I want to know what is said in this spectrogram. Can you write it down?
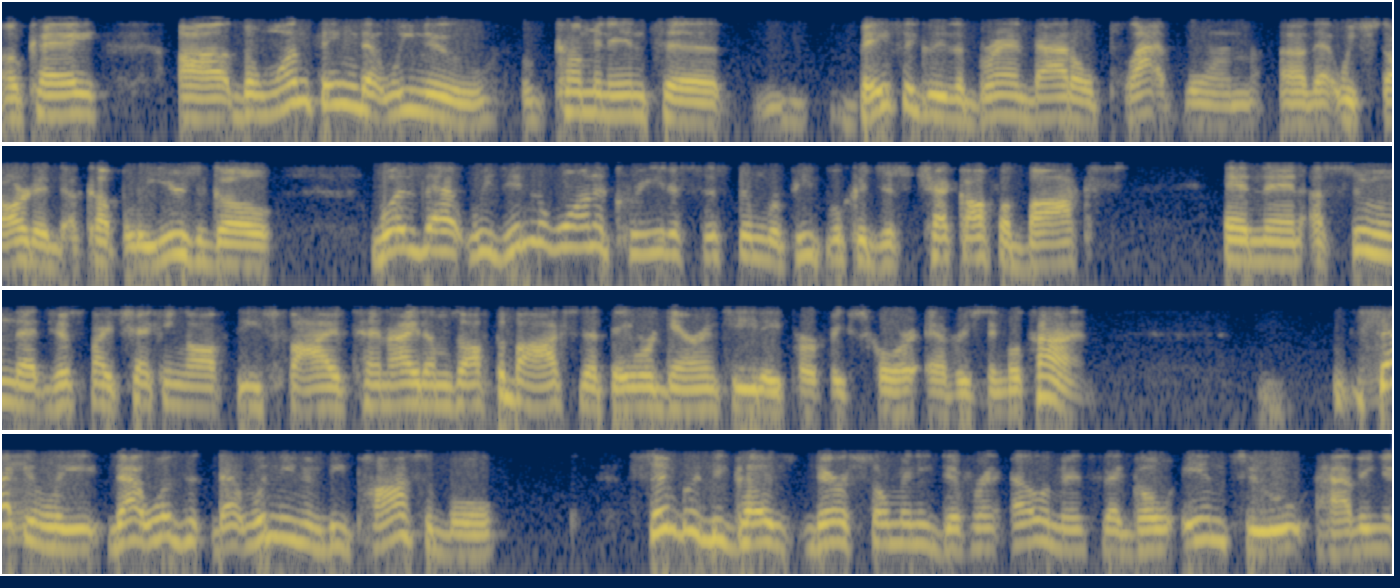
Okay. Uh, the one thing that we knew coming into basically the brand battle platform uh, that we started a couple of years ago was that we didn't want to create a system where people could just check off a box and then assume that just by checking off these five, ten items off the box that they were guaranteed a perfect score every single time. Secondly, that was that wouldn't even be possible simply because there are so many different elements that go into having a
